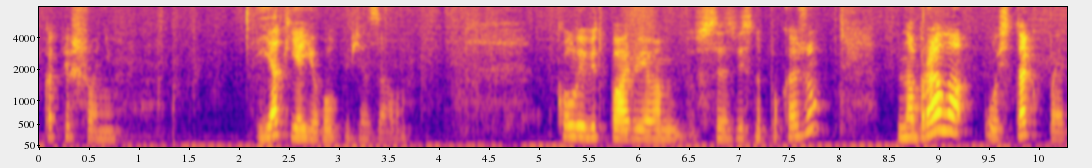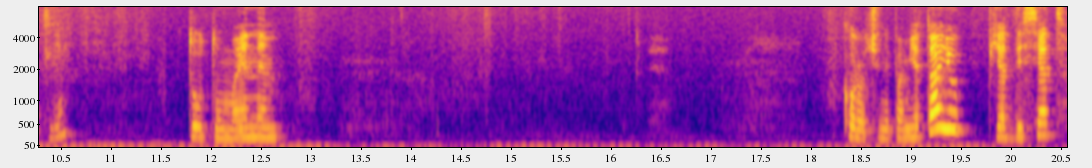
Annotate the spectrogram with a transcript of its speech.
в капюшоні. Як я його в'язала. Коли відпарю, я вам все, звісно, покажу. Набрала ось так петлі. Тут у мене коротше, не пам'ятаю, 50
